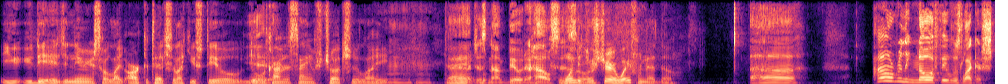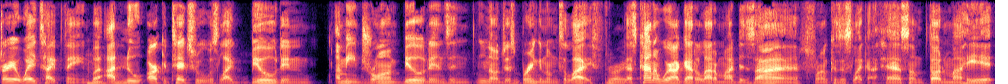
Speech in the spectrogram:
you you did engineering, so like architecture, like you still doing Yeah. kind of the same structure. Like Mhm. Dang. Yeah, just not building houses. when did or- you stray away from that though? Uh, I don't really know if it was like a stray away type thing, but I knew architectural was like building. I mean, drawing buildings and you know just bringing them to life. Right. That's kind of where I got a lot of my design from because it's like I had some thought in my head,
